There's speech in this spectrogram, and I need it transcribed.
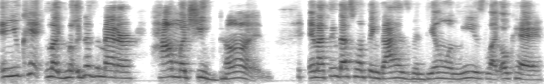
And you can't like no, it doesn't matter how much you've done. And i think that's one thing god has been dealing with me is like okay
